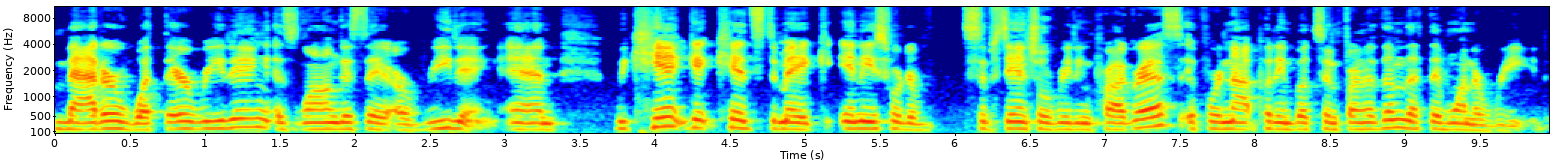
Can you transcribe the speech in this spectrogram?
matter what they're reading as long as they are reading. And we can't get kids to make any sort of substantial reading progress if we're not putting books in front of them that they want to read.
